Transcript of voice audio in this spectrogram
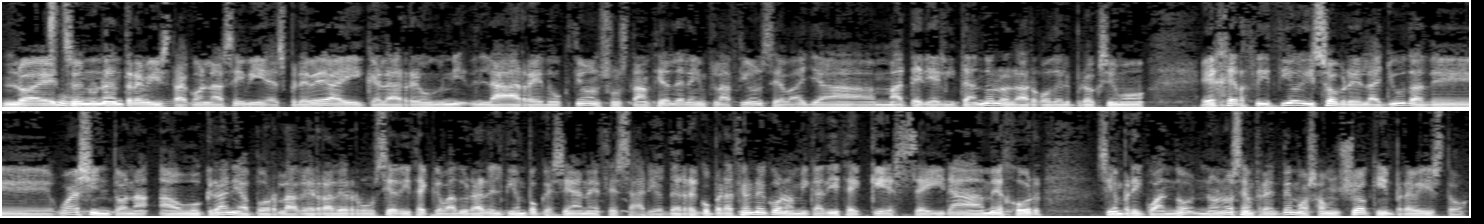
Lo ha hecho en una entrevista con la CBS. Prevé ahí que la, la, reducción sustancial de la inflación se vaya materializando a lo largo del próximo ejercicio y sobre la ayuda de Washington a, Ucrania por la guerra de Rusia dice que va a durar el tiempo que sea necesario. De recuperación económica dice que se irá a mejor siempre y cuando no nos enfrentemos a un shock imprevisto.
